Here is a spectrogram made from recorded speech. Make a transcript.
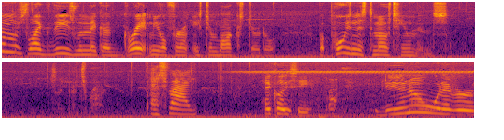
Mushrooms like these would make a great meal for an eastern box turtle, but poisonous to most humans. That's right. That's right. Hey, Calisi. Do you know whenever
